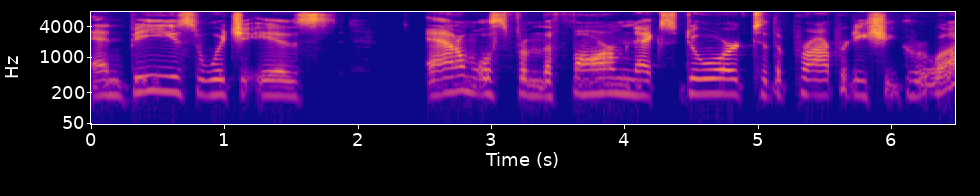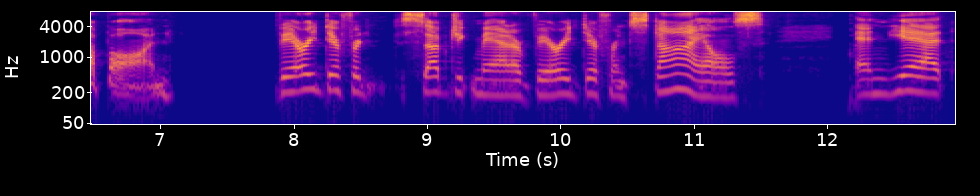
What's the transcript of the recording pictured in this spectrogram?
and Bee's, which is animals from the farm next door to the property she grew up on very different subject matter, very different styles, and yet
